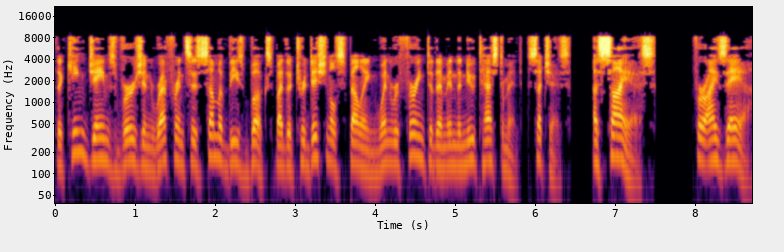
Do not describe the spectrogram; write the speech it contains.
the King James Version references some of these books by the traditional spelling when referring to them in the New Testament, such as Esaias for Isaiah.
